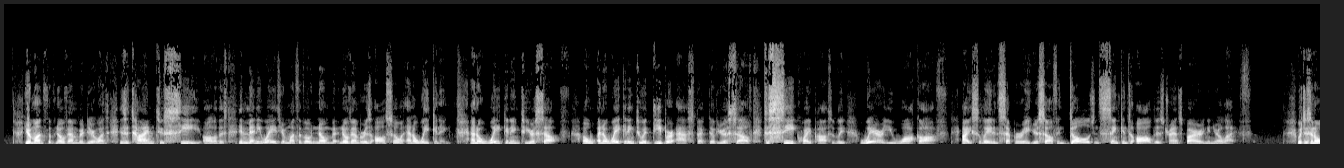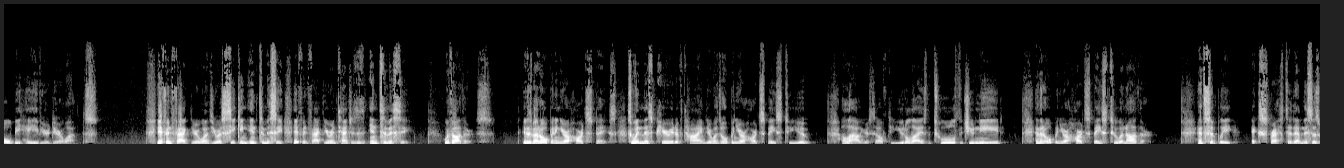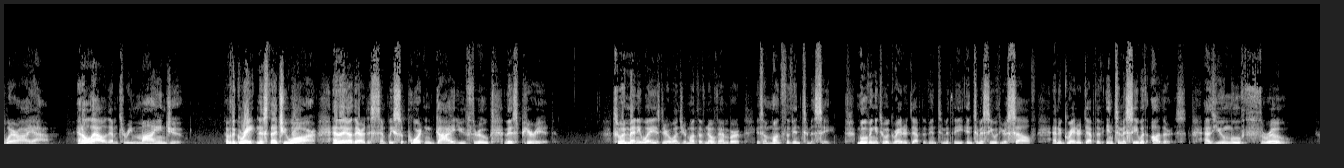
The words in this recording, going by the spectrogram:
Your month of November, dear ones, is a time to see all of this. In many ways, your month of November is also an awakening, an awakening to yourself. an awakening to a deeper aspect of yourself, to see quite possibly where you walk off, isolate and separate yourself, indulge and sink into all that is transpiring in your life, which is an old behavior, dear ones. If in fact, dear ones, you are seeking intimacy, if in fact your intention is intimacy with others, it is about opening your heart space. So in this period of time, dear ones, open your heart space to you. Allow yourself to utilize the tools that you need, and then open your heart space to another. And simply express to them, this is where I am. And allow them to remind you of the greatness that you are, and they are there to simply support and guide you through this period. So, in many ways, dear ones, your month of November is a month of intimacy. Moving into a greater depth of intimacy, intimacy with yourself and a greater depth of intimacy with others as you move through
